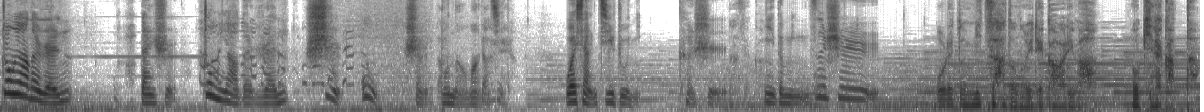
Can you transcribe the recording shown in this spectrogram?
重要的人，但是重要的人事物是不能忘记的。我想记住你，可是你的名字是。俺と三葉との入れ替わりは起きなかった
